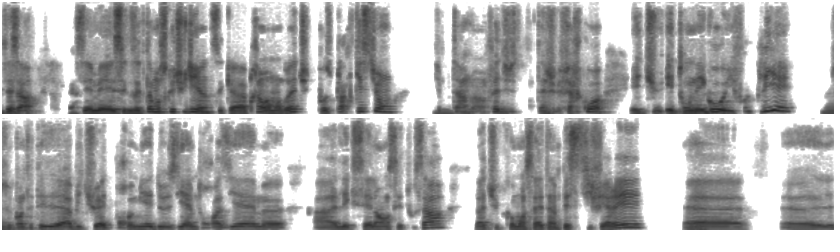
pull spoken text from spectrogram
C'est ça. C'est, mais c'est exactement ce que tu dis. Hein. C'est qu'après, à un moment donné, tu te poses plein de questions. Dis, putain, mais en fait, je, je vais faire quoi? Et, tu, et ton ego, il faut le plier. Parce que mm. quand tu étais habitué à être premier, deuxième, troisième, euh, à l'excellence et tout ça, là, tu commences à être un pestiféré. Mm. Euh, euh,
